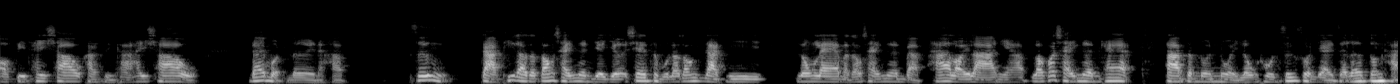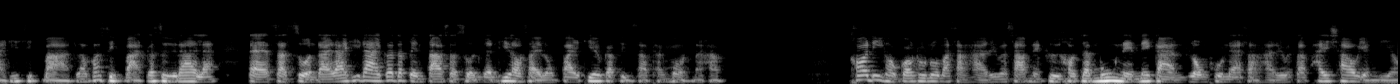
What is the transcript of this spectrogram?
ออฟฟิศให้เช่าคลังสินค้าให้เช่า ได้หมดเลยนะครับ ซึ่งจากที่เราจะต้องใช้เงินเยอะๆ เช่น สมมติเราต้องอยากมีโรงแรมต้องใช้เงินแบบ 500 ล้านเนี่ยครับเราก็ใช้เงินแค่ตามจำนวนหน่วยลงทุน ซึ่งส่วนใหญ่จะเริ่มต้นขายที่ 10 บาท แล้วก็ 10 บาทก็ซื้อได้แล้ว แต่สัดส่วนรายได้ที่ได้ก็จะเป็นตามสัดส่วนเงินที่เราใส่ลงไปเทียบกับสินทรัพย์ทั้งหมดนะครับข้อดีของกองทุนรวมอสังหาริมทรัพย์เนี่ยคือเขาจะมุ่งเน้นในการลงทุนในอสังหาริมทรัพย์ให้เช่าอย่างเดียว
